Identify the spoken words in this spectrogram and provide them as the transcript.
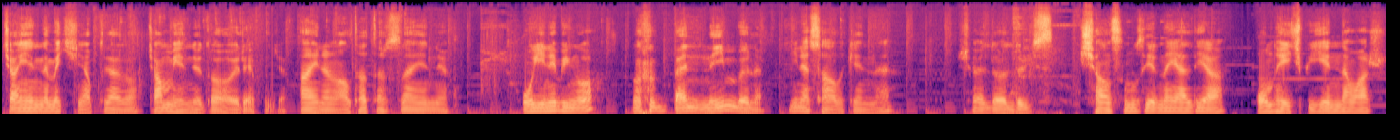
Can yenilemek için yaptı galiba. Can mı yeniliyordu o öyle yapınca? Aynen 6 atarsa yeniliyor. O yine bingo. ben neyim böyle? Yine sağlık yerine. Şöyle öldür gitsin. Şansımız yerine geldi ya. 10 HP yenine var.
